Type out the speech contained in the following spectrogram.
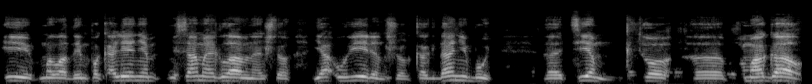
и молодым поколениям. И самое главное, что я уверен, что когда-нибудь э, тем, кто помогал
